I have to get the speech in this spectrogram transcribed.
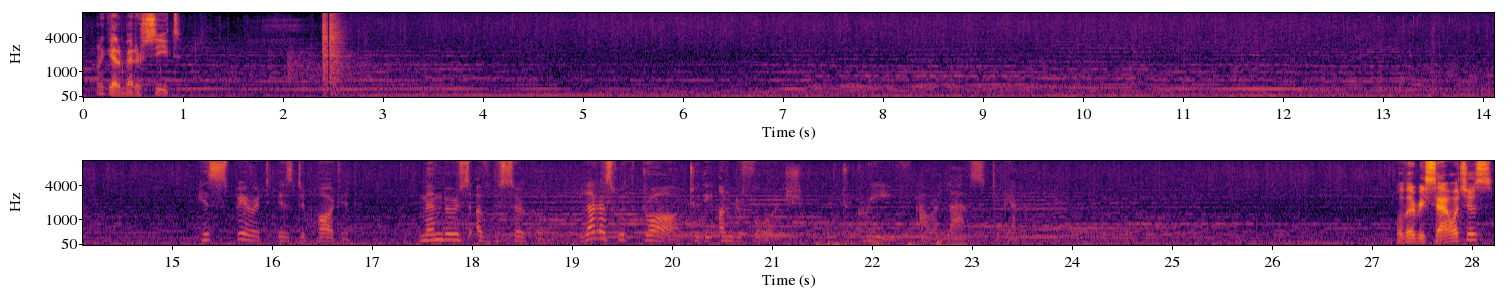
I want to get a better seat. His spirit is departed. Members of the Circle, let us withdraw to the Underforge to grieve our last together. Will there be sandwiches?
